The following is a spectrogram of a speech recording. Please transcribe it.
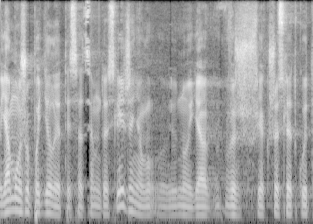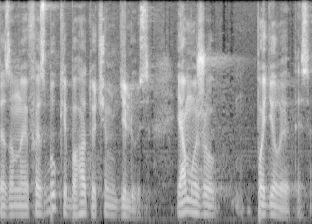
я можу поділитися цим дослідженням. Ну, я, ви ж, якщо слідкуєте за мною в Фейсбуці, багато чим ділюсь. Я можу поділитися.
